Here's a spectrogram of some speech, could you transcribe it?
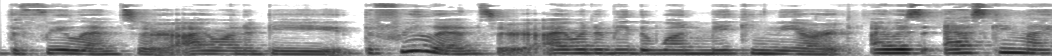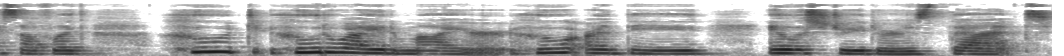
the freelancer. I want to be the freelancer. I want to be the one making the art. I was asking myself like who do, who do I admire? Who are the illustrators that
